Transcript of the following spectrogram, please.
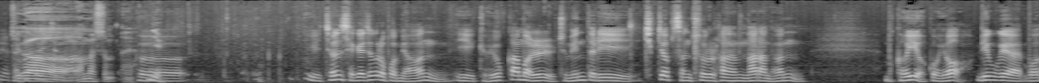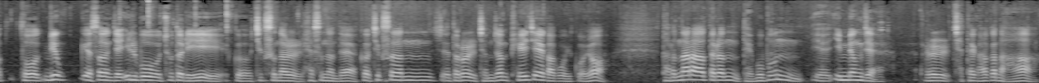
예. 제가 한 말씀. 네. 그 이전 세계적으로 보면 이 교육감을 주민들이 직접 선출하는 나라는 뭐 거의 없고요. 미국에 뭐 또 미국에서 이제 일부 주들이 그 직선을 했었는데 그 직선 제도를 점점 폐지해 가고 있고요. 다른 나라들은 대부분 예, 임명제를 채택하거나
